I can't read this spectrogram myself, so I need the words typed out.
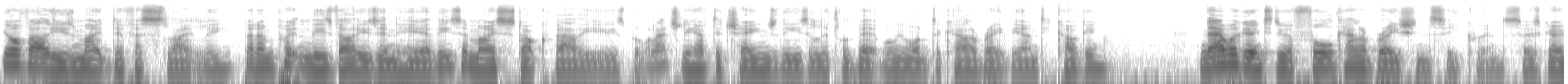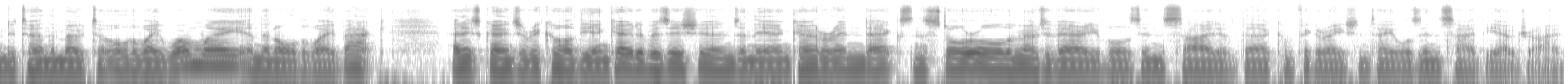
Your values might differ slightly, but I'm putting these values in here. These are my stock values, but we'll actually have to change these a little bit when we want to calibrate the anti-cogging. Now we're going to do a full calibration sequence. So it's going to turn the motor all the way one way and then all the way back. And it's going to record the encoder positions and the encoder index and store all the motor variables inside of the configuration tables inside the ODrive.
